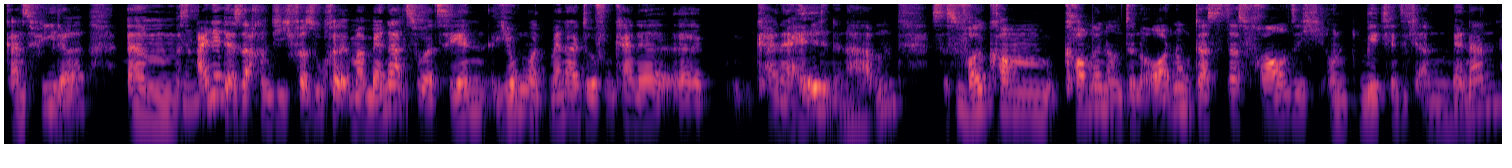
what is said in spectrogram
Ganz viele. Ähm, mhm. ist eine der Sachen, die ich versuche immer Männern zu erzählen. Jungen und Männer dürfen keine äh, keine Heldinnen haben. Es ist mhm. vollkommen kommen und in Ordnung, dass dass Frauen sich und Mädchen sich an Männern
